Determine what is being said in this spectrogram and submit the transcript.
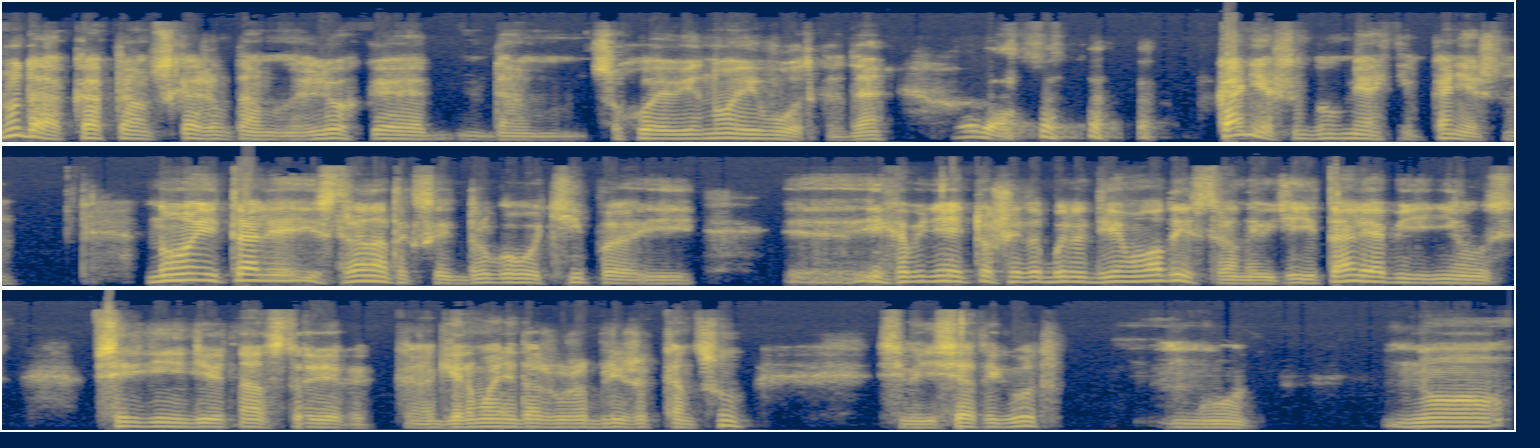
Ну да, как там, скажем, там легкое, там, сухое вино и водка, да? Ну да. Конечно, был мягким, конечно. Но Италия и страна, так сказать, другого типа, и э, их объединяет то, что это были две молодые страны. Ведь и Италия объединилась в середине 19 века, а Германия даже уже ближе к концу, 70-й год. Вот. Но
